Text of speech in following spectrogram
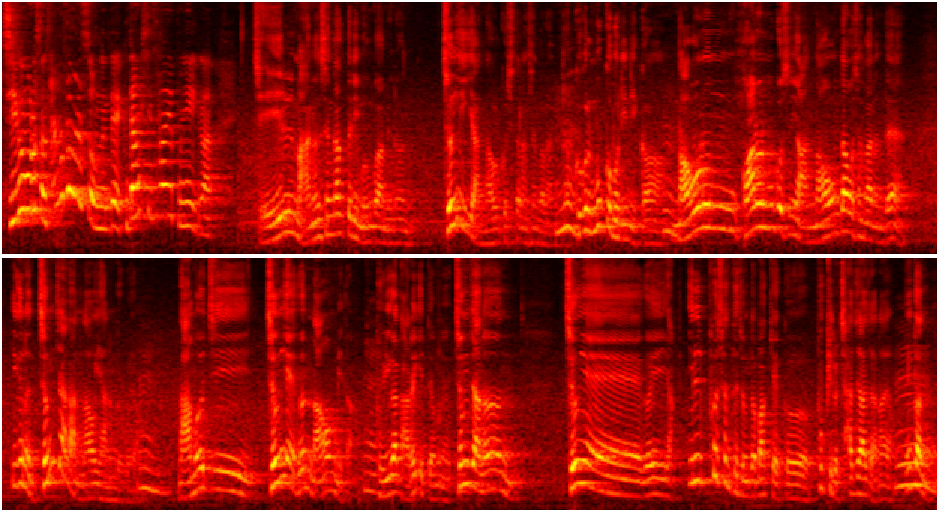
지금으로선 상상할 수 없는데 그 당시 사회 분위기가 제일 많은 생각들이 뭔가 하면은 정액이 안 나올 것이라는 생각을 합니다. 음. 그걸 묶어버리니까 음. 나오는 관을 묶었으니 안 나온다고 생각하는데 이거는 정자가 안 나오게 하는 거고요. 음. 나머지 정액은 나옵니다. 네. 부위가 다르기 때문에 정자는 정액의 약 1% 정도밖에 그 부피를 차지하잖아요. 그러니까 음.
